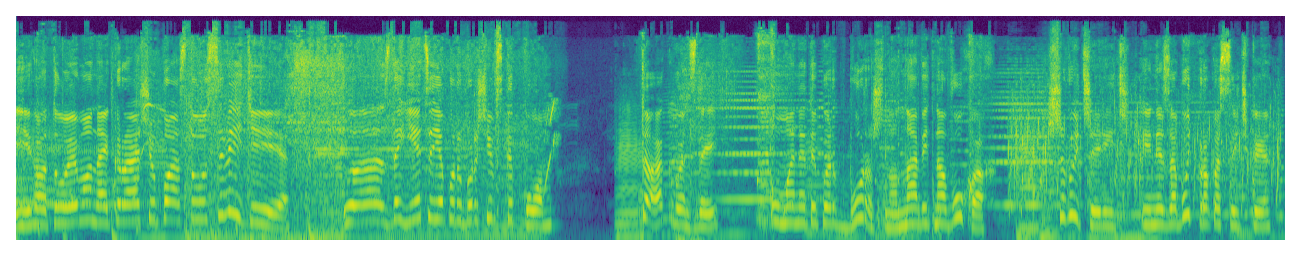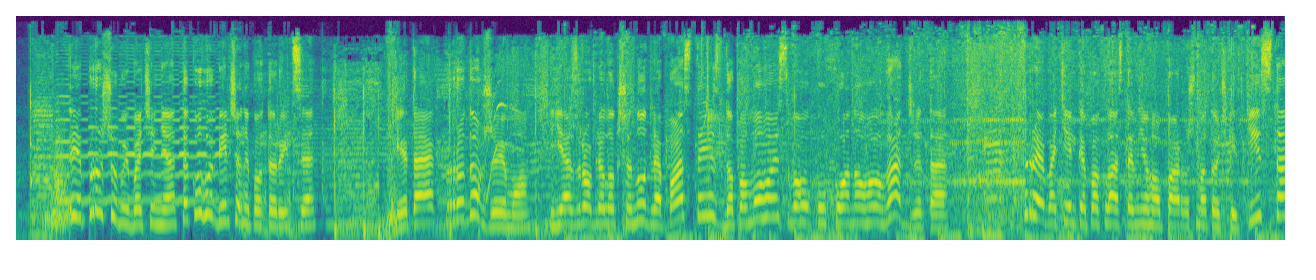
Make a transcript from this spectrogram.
і готуємо найкращу пасту у світі. Е, здається, я переборщив з кипком. Так, Венздей. У мене тепер борошно навіть на вухах. Швидше річ, і не забудь про косички. Е, прошу вибачення, такого більше не повториться. І так, продовжуємо. Я зроблю локшину для пасти з допомогою свого кухонного гаджета. Треба тільки покласти в нього пару шматочків тіста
